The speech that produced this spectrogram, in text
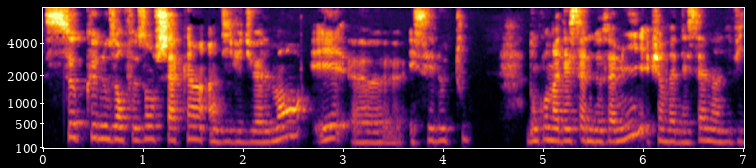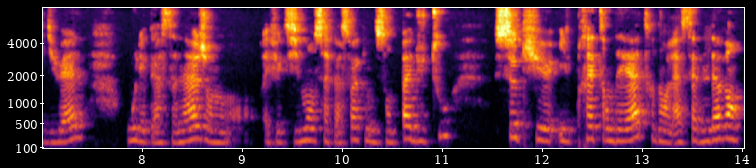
ce que nous en faisons chacun individuellement et, euh, et c'est le tout. Donc on a des scènes de famille et puis on a des scènes individuelles où les personnages, effectivement, on s'aperçoit qu'ils ne sont pas du tout ceux qu'ils prétendaient être dans la scène d'avant.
